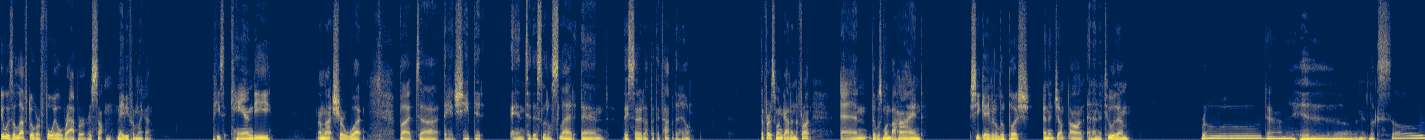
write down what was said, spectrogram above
it was a leftover foil wrapper or something, maybe from like a piece of candy. I'm not sure what, but uh, they had shaped it into this little sled and they set it up at the top of the hill. The first one got in the front and there was one behind. She gave it a little push and then jumped on, and then the two of them rode down the hill and it looked so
